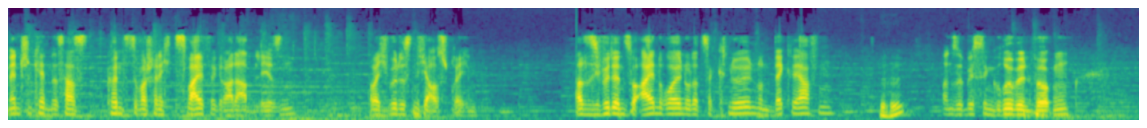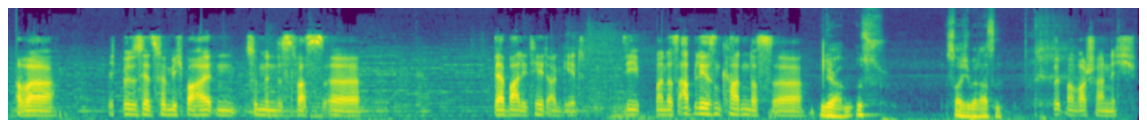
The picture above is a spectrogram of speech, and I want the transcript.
Menschenkenntnis hast, könntest du wahrscheinlich Zweifel gerade ablesen, aber ich würde es nicht aussprechen. Also sie würde dann so einrollen oder zerknüllen und wegwerfen Mhm. und so ein bisschen grübeln wirken, aber ich würde es jetzt für mich behalten, zumindest was äh, Verbalität angeht. Wie man das ablesen kann, das äh, Ja, ist, ist euch überlassen. Wird man wahrscheinlich.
